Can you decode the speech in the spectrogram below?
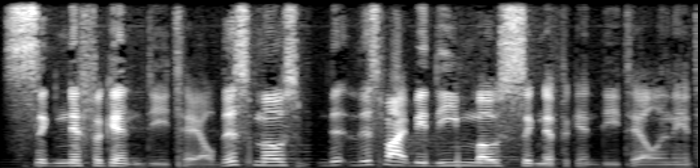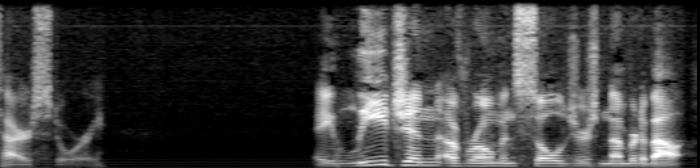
significant detail. This, most, this might be the most significant detail in the entire story. A legion of Roman soldiers numbered about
